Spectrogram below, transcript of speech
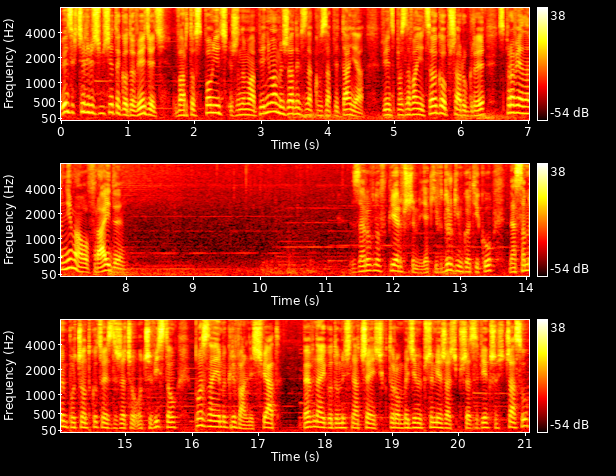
więc chcielibyśmy się tego dowiedzieć. Warto wspomnieć, że na mapie nie mamy żadnych znaków zapytania, więc poznawanie całego obszaru gry sprawia nam niemało frajdy. Zarówno w pierwszym, jak i w drugim gotiku, na samym początku, co jest rzeczą oczywistą, poznajemy grywalny świat. Pewna jego domyślna część, którą będziemy przemierzać przez większość czasu,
